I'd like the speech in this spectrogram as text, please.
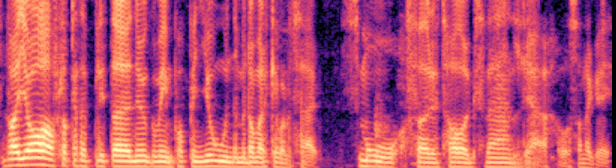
Vad jag har flockat upp lite, nu går vi in på opinionen, men de verkar vara lite så här småföretagsvänliga och sådana grejer.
